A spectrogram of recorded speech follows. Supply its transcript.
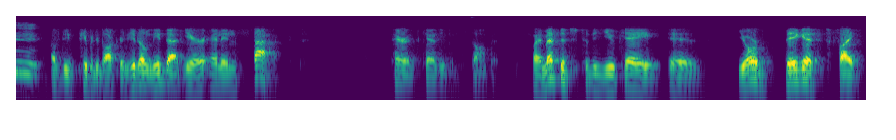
mm. of these puberty blockers. You don't need that here. And in fact, parents can't even stop it. My message to the UK is your biggest fight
